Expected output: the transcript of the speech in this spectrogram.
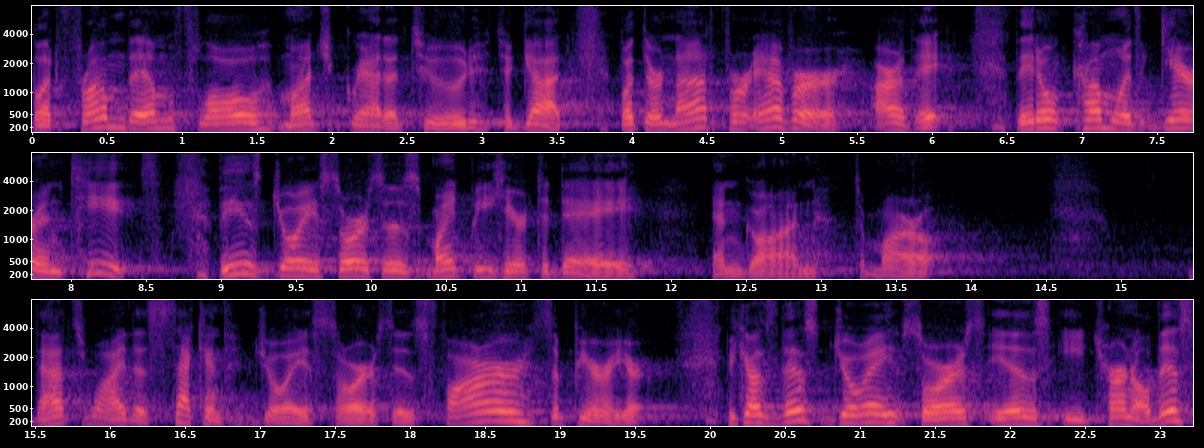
but from them flow much gratitude to God. But they're not forever, are they? They don't come with guarantees. These joy sources might be here today and gone tomorrow. That's why the second joy source is far superior because this joy source is eternal. This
